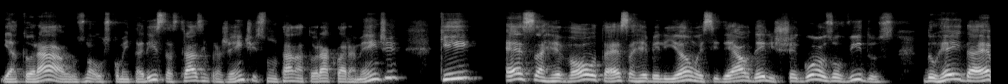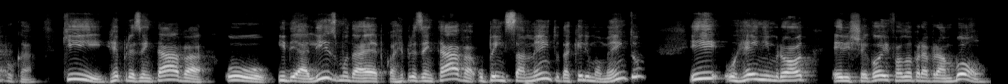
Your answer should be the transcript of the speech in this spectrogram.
E a Torá, os, os comentaristas trazem para a gente, isso não está na Torá claramente, que essa revolta, essa rebelião, esse ideal dele chegou aos ouvidos do rei da época, que representava o idealismo da época, representava o pensamento daquele momento, e o rei Nimrod, ele chegou e falou para Abraão, bom,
